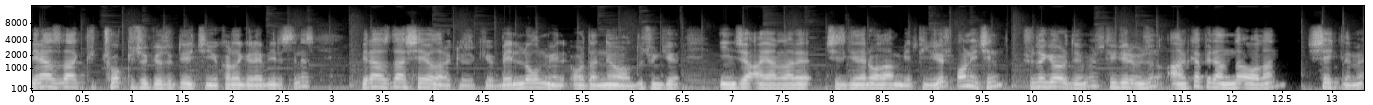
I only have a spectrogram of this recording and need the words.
biraz daha çok küçük gözüktüğü için yukarıda görebilirsiniz. Biraz daha şey olarak gözüküyor. Belli olmuyor orada ne oldu. Çünkü ince ayarları, çizgileri olan bir figür. Onun için şurada gördüğümüz figürümüzün arka planında olan şeklimi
